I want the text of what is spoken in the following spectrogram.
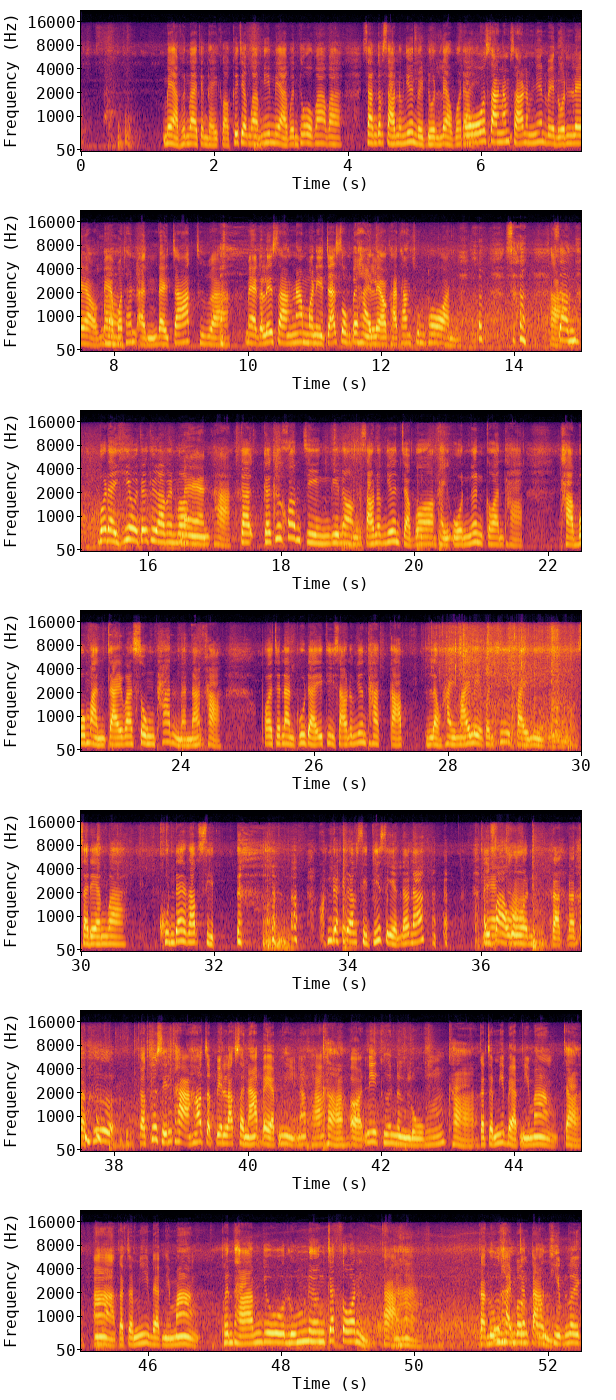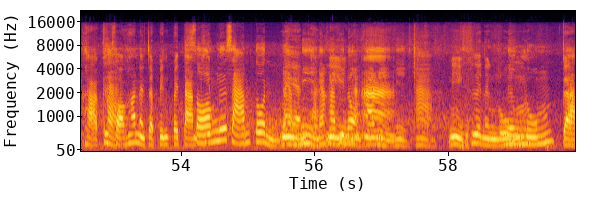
แม่เพิ่นว่าจังใดก็คือจังว่ามีแม่เพิ่นโทรมาว่าสั่งกับสาวน้ำยืนไว้ดนแล้วบ่ได้โอ้สร้างน้ำสาวน้ำเนียนไว้โดนแล้ว แม่อ่าบ่ท่านอันใดจักเถือแม่ก็เลยสร้างน้ำมื้อนี้จะส่งไปให้แล้วค่ะทางชุมพรสั่งค่ะสั่ง บ่ได้คิวจักเทื่อแม่นบ่แมนค่ะก็ก็คือความจริงพี่น้องสาวน้ำยืนจะบ่ให้โอนเงินก่อนถ้าถ้าบ่มั่นใจว่าทรงท่านน่ะนะค่ะ เพราะฉะนั้นผู้ใดที่สาวน้ำยืนทักกลับแล้วให้หมายเลขบัญชีไปนี่ แสดงว่าคุณได้รับสิทธิ์ คุณได้รับสิทธิพิเศษแล้วนะ ให้ฝ่าโอน ก็ก็ก็คือ ก็คือสินค้าเฮาจะเป็นลักษณะแบบนี้นะคะค่ะ เออนี่คือหนึ่งหลุม ค่ะก็จะมีแบบนี้มั่งจ้ะอ่าก็จะมีแบบนี้มั่ง เพิ่นถามอยู่หลุมหนึ่งจักต้นค่ะ อ่า ก็หลุคืมอให้เบิ่งตามหนึ่งจะต้นคลิปเลยค่ะ คือค่ะ ของเฮานั่นจะเป็นไปตามสอคลิงป หรือสามต้นแม่แบบนนี้ค่ะนะคะ นี่พี่น้องอ่าอ่านี่นี่อ่านี่คือหนึ่งหลุม หนึ่งหลุมจ้ะ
